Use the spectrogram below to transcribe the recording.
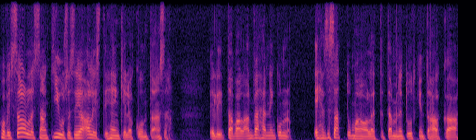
hovissa ollessaan kiusasi ja alisti henkilökuntaansa. Eli tavallaan vähän niin kuin, eihän se sattuma ole, että tämmöinen tutkinta alkaa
